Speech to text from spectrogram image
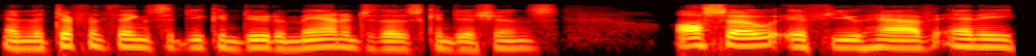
and the different things that you can do to manage those conditions. Also, if you have any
